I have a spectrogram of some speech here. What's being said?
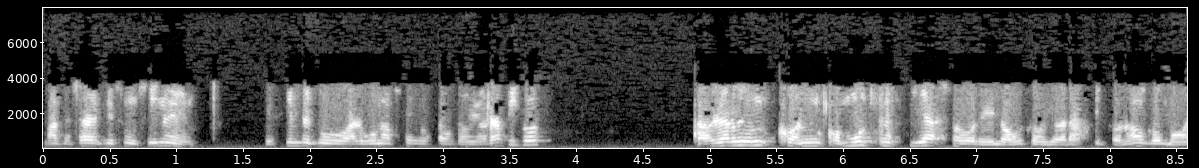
más allá de que es un cine que siempre tuvo algunos sesgos autobiográficos, hablar de un, con, con mucha sobre lo autobiográfico, ¿no? Como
